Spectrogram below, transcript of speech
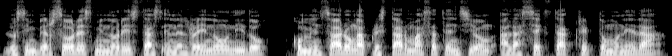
los inversores minoristas en el Reino Unido comenzaron a prestar más atención a la sexta criptomoneda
